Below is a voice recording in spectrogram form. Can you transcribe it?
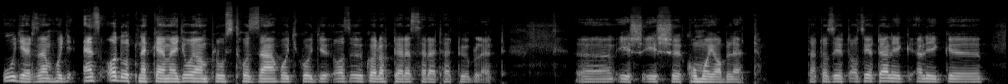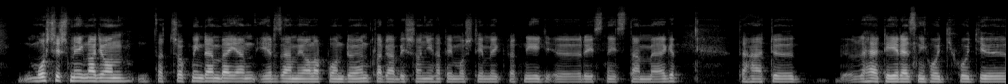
úgy érzem, hogy ez adott nekem egy olyan pluszt hozzá, hogy, hogy az ő karaktere szerethetőbb lett, és, és komolyabb lett. Tehát azért, azért elég, elég, most is még nagyon, tehát sok mindenben ilyen érzelmi alapon dönt, legalábbis annyi, hát én most én még négy részt néztem meg, tehát lehet érezni, hogy, hogy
